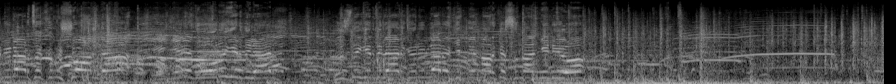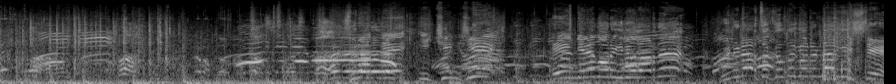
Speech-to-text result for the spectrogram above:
Ünlüler takımı şu anda engele doğru girdiler. Hızlı girdiler. Gönüller rakiplerin arkasından geliyor. Süratle ikinci engele doğru gidiyorlardı. Ünlüler takıldı, gönüller geçti.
